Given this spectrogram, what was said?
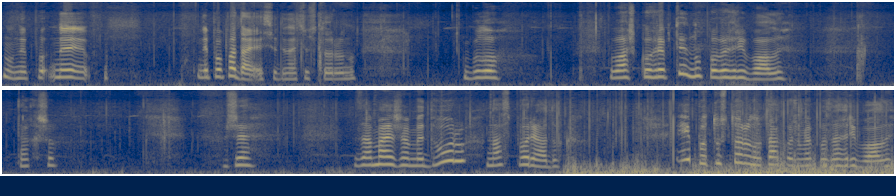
ну, не, не, не попадає сюди на цю сторону. Було важко гребти, ну повигрібали. Так що вже за межами двору у нас порядок. І по ту сторону також ми позагрібали.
